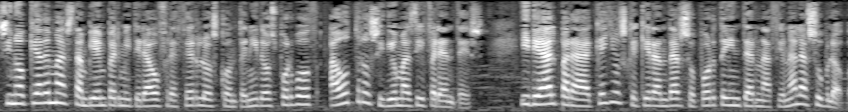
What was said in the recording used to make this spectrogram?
sino que además también permitirá ofrecer los contenidos por voz a otros idiomas diferentes, ideal para aquellos que quieran dar soporte internacional a su blog.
